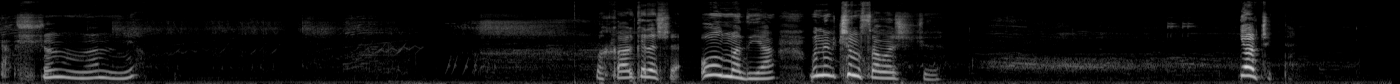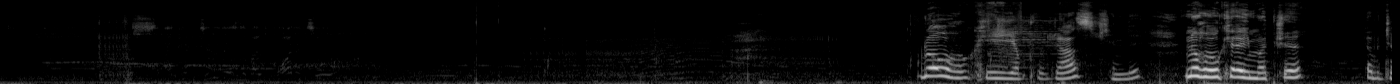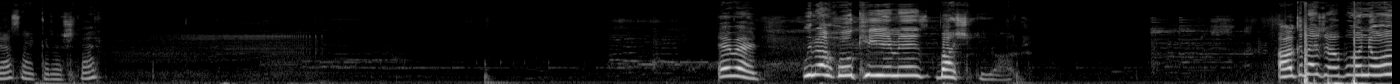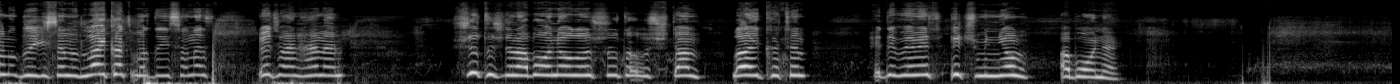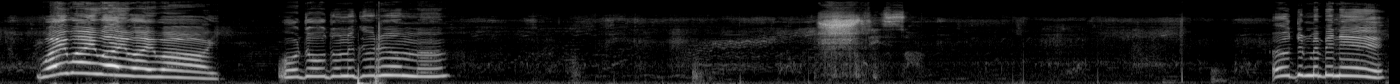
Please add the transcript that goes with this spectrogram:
Ya şunu lan ya. Bak arkadaşlar olmadı ya. Bu ne biçim savaşçı? Gerçekten. Hokey yapacağız şimdi. Ne hokey maçı yapacağız arkadaşlar. Evet. Buna hokeyimiz başlıyor. Arkadaşlar abone olmadıysanız, like atmadıysanız lütfen hemen şu tuştan abone olun, şu tuştan like atın. Hedefimiz 3 milyon abone. Vay vay vay vay vay. Orada olduğunu görüyor musun? Şşş ses. Öldürme beni.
